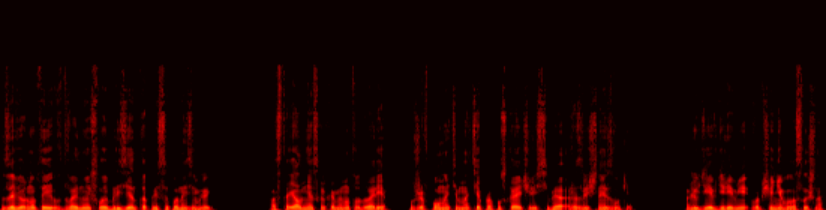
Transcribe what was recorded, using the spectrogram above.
завернутый в двойной слой брезента, присыпанный землей. Постоял несколько минут во дворе, уже в полной темноте пропуская через себя различные звуки. Людей в деревне вообще не было слышно,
